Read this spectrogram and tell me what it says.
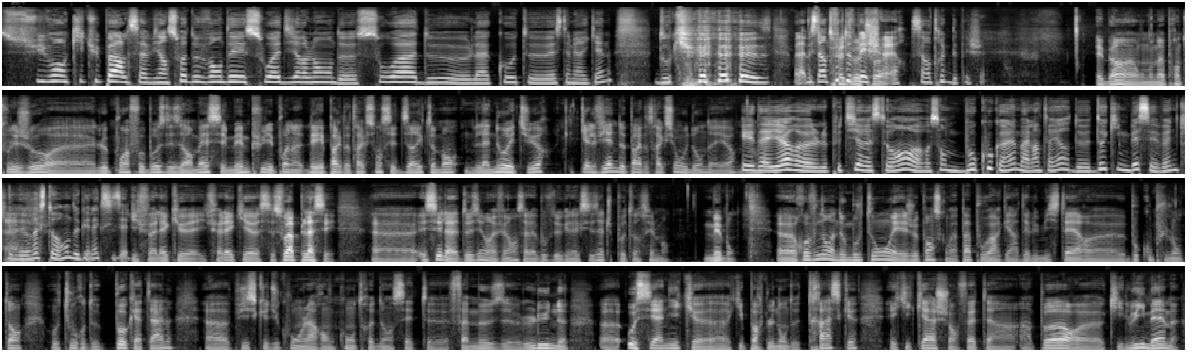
suivant qui tu parles, ça vient soit de Vendée, soit d'Irlande, soit de euh, la côte euh, est américaine. Donc voilà, mais c'est un truc de pêcheur. C'est un truc de pêcheur. Eh ben, on en apprend tous les jours. Euh, le point Phobos désormais, c'est même plus les, points, les parcs d'attractions, c'est directement la nourriture. Qu'elles viennent de parcs d'attractions ou non d'ailleurs. Et d'ailleurs, le petit restaurant ressemble beaucoup quand même à l'intérieur de Docking Bay 7, qui est le restaurant de Galaxy's Edge. Il fallait que, il fallait que ce soit placé. et c'est la deuxième référence à la bouffe de Galaxy's Edge potentiellement. Mais bon, euh, revenons à nos moutons et je pense qu'on va pas pouvoir garder le mystère euh, beaucoup plus longtemps autour de Bo-Katan, euh, puisque du coup on la rencontre dans cette fameuse lune océanique qui porte le nom de Trask et qui cache en fait un port qui lui-même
